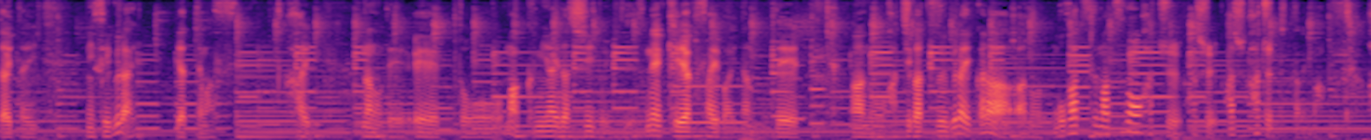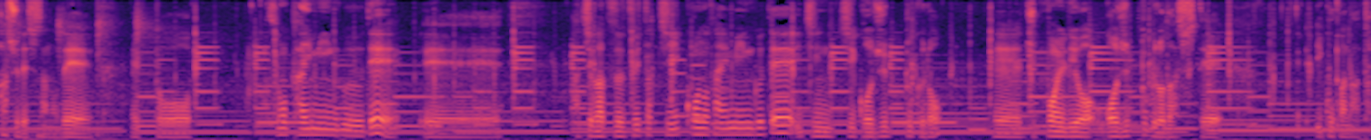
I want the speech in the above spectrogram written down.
だいたい2世ぐらいやってます。はい。なので、えーっとまあ、組合出しといってですね契約栽培なのであの8月ぐらいからあの5月末のハチュハシュハシュハチュって言ったの今ハシュでしたのでえっとそのタイミングで、えー8月1日以降のタイミングで1日50袋、えー10本入りを50袋出していこうかなと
